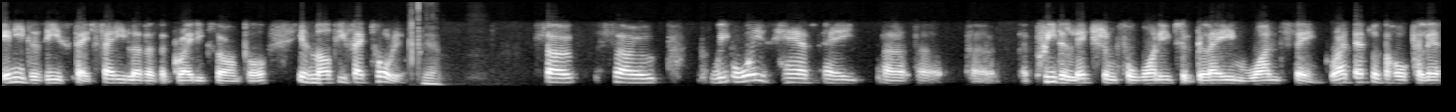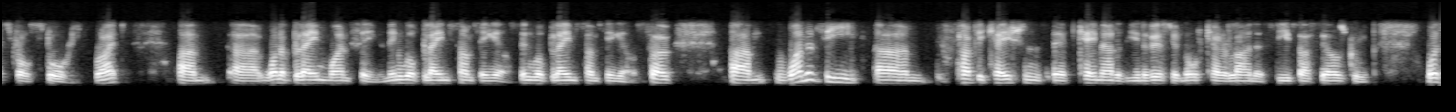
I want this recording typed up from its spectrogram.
any disease state. Fatty liver is a great example. Is multifactorial. Yeah. So, so we always have a, a, a, a predilection for wanting to blame one thing, right? That was the whole cholesterol story, right? Um, uh, want to blame one thing, and then we'll blame something else, then we'll blame something else. So, um, one of the um, publications that came out of the University of North Carolina, Steve Zeisel's group, was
